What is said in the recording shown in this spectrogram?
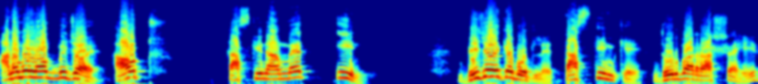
আনামুল হক বিজয় আউট তাসকিন আহমেদ ইন বিজয়কে বদলে তাসকিনকে দুর্বার রাজশাহীর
